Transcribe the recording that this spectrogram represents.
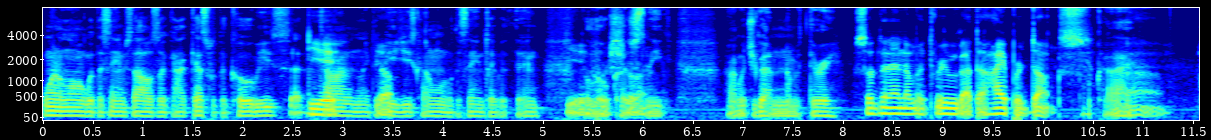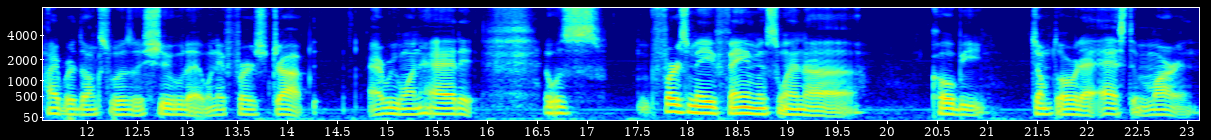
went along with the same styles, like I guess with the Kobe's at the Yeah, time, and like the yep. PGs kind of went with the same type of thing, Yeah, little for cut sure. sneak. All right, what you got in number three? So then at number three, we got the Hyper Dunks. Okay, Um, Hyper Dunks was a shoe that when it first dropped, everyone had it. It was first made famous when uh, Kobe jumped over that Aston Martin.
